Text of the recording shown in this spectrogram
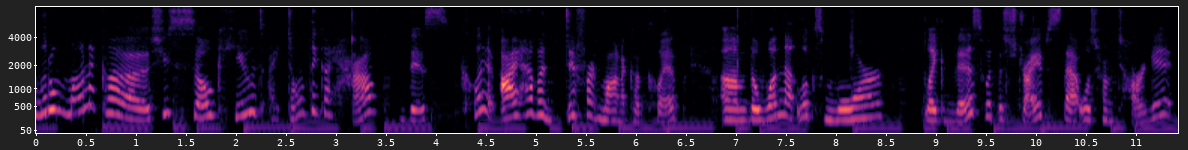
little Monica, she's so cute. I don't think I have this clip. I have a different Monica clip. Um, the one that looks more like this with the stripes that was from Target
